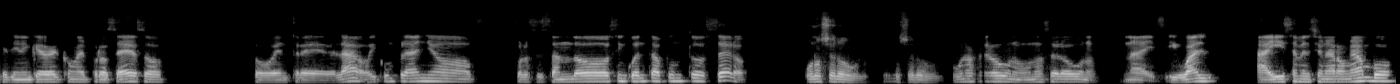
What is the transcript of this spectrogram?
que tienen que ver con el proceso. O entre, ¿verdad? Hoy cumpleaños procesando 50.0. 101, 101. 101, 101. Nice. Igual ahí se mencionaron ambos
